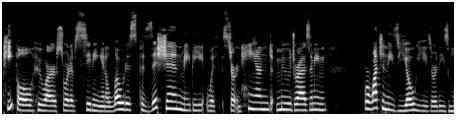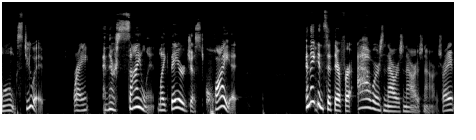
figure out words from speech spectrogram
people who are sort of sitting in a lotus position, maybe with certain hand mudras. I mean, we're watching these yogis or these monks do it, right? And they're silent, like they are just quiet and they can sit there for hours and hours and hours and hours, right?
